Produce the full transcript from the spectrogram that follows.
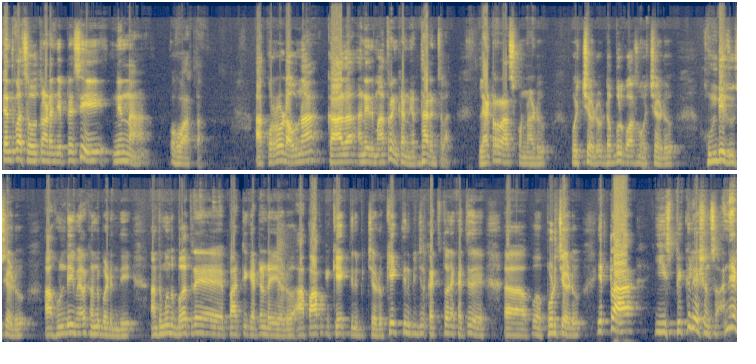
టెన్త్ క్లాస్ చదువుతున్నాడని చెప్పేసి నిన్న ఒక వార్త. ఆ కుర్రోడు అవునా కాదా అనేది మాత్రం ఇంకా నిర్ధారించాల. లెటర్ రాసుకున్నాడు వచ్చాడు డబ్బుల కోసం వచ్చాడు. హుండీ చూశాడు. ఆ హుండీ మీద కన్నుపడింది. అంతకుముందు బర్త్డే పార్టీకి అటెండ్ అయ్యాడు. ఆ పాపకి కేక్ తినిపించాడు. కేక్ తినిపించిన కత్తితోనే కత్తి పొడిచాడు. ఇట్లా ఈ స్పెక్యులేషన్స్ అనేక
